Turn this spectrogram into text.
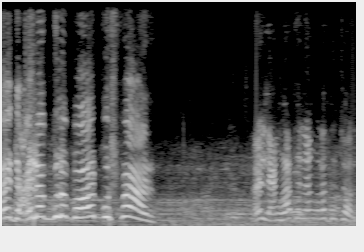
এই ডায়লগগুলো বল পুষ্পার। এই ল্যাংড়াতে ল্যাংড়াতে চল।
